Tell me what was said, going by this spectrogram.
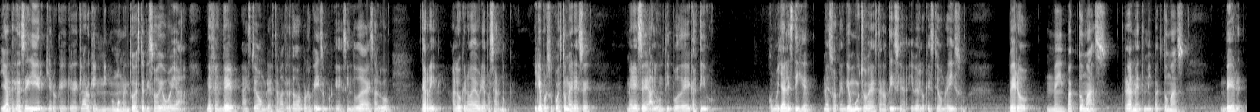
Y antes de seguir, quiero que quede claro que en ningún momento de este episodio voy a defender a este hombre, a este maltratador por lo que hizo, porque sin duda es algo terrible, algo que no debería pasar nunca. Y que por supuesto merece, merece algún tipo de castigo. Como ya les dije, me sorprendió mucho ver esta noticia y ver lo que este hombre hizo. Pero me impactó más, realmente me impactó más, ver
